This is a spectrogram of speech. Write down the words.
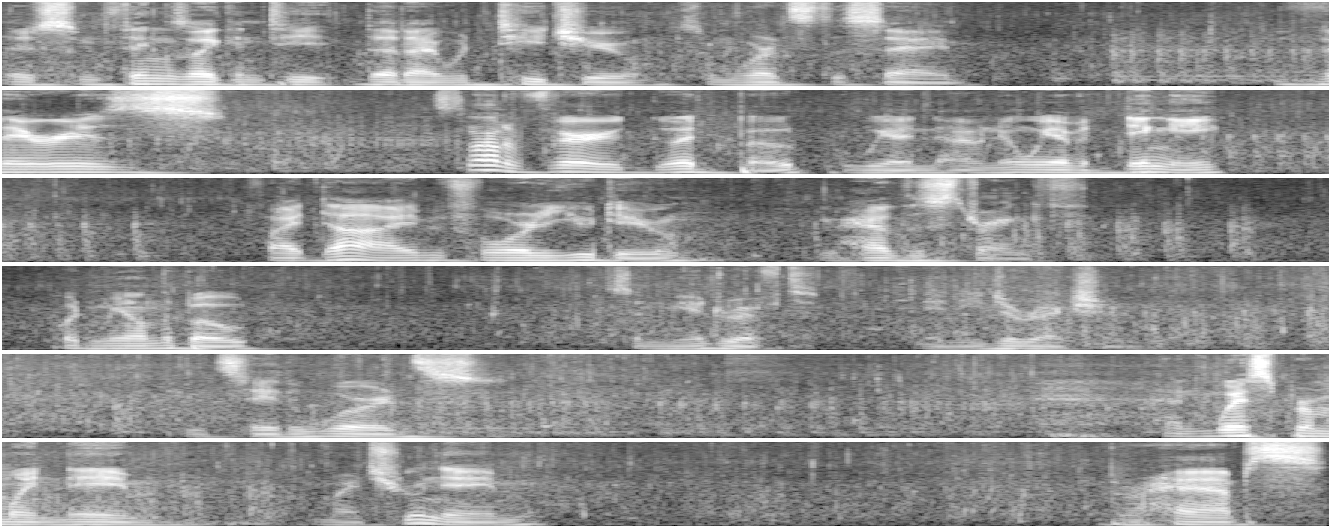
There's some things I can teach that I would teach you, some words to say. There is. It's not a very good boat. But we, I know we have a dinghy. If I die before you do, you have the strength. Put me on the boat. Send me adrift in any direction. You would say the words and whisper my name, my true name. Perhaps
